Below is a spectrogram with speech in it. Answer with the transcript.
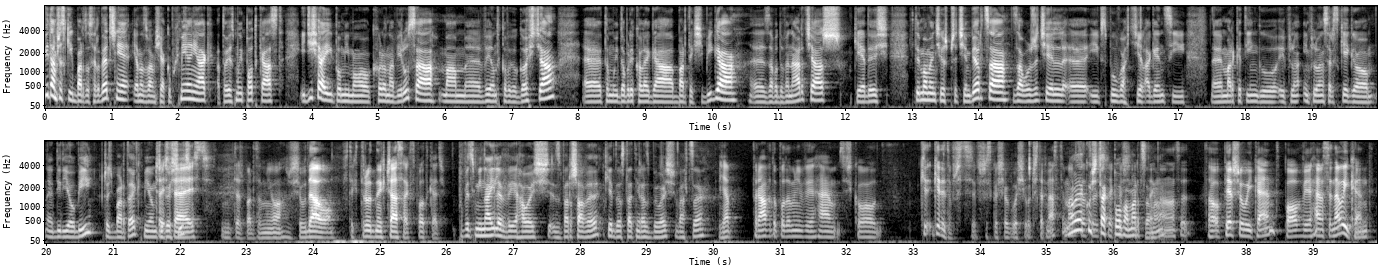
Witam wszystkich bardzo serdecznie. Ja nazywam się Jakub Chmielniak, a to jest mój podcast. I dzisiaj, pomimo koronawirusa, mam e, wyjątkowego gościa. E, to mój dobry kolega Bartek Sibiga, e, zawodowy narciarz, kiedyś. W tym momencie już przedsiębiorca, założyciel i współwłaściciel agencji marketingu influencerskiego DDOB. Cześć Bartek, miło Cię gościć. Cześć, mi też bardzo miło, że się udało w tych trudnych czasach spotkać. Powiedz mi, na ile wyjechałeś z Warszawy? Kiedy ostatni raz byłeś w Awce? Ja prawdopodobnie wyjechałem coś koło... Kiedy, to wszystko się ogłosiło? 14 marca? No jakoś tak, jakoś, połowa marca. Tak, no. no, no to, to, pierwszy weekend, po wyjechałem sobie na weekend.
